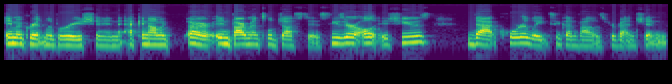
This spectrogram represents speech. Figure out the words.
immigrant liberation, economic or environmental justice, these are all issues that correlate to gun violence prevention.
